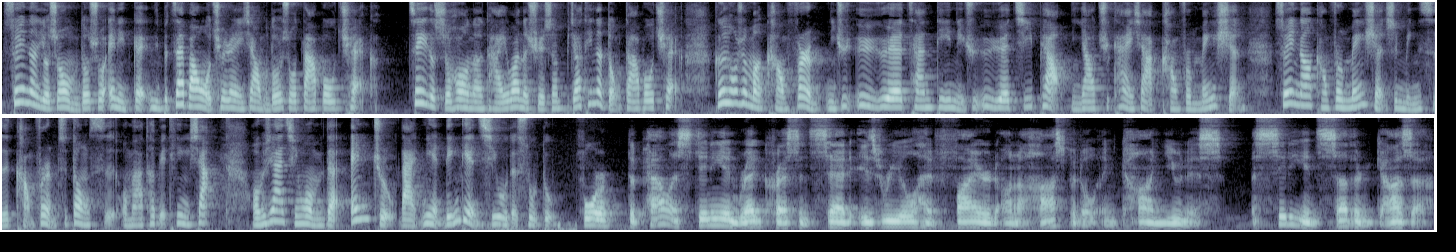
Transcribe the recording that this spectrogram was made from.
所以呢，有时候我们都说，哎，你给你再帮我确认一下，我们都会说 double check。这个时候呢，台湾的学生比较听得懂 double check。可是同学们，confirm，你去预约餐厅，你去预约机票，你要去看一下 confirmation。所以呢，confirmation 是名词，confirm 是动词，我们要特别听一下。我们现在请我们的 Andrew 来念零点七五的速度。For the Palestinian Red Crescent said Israel had fired on a hospital in Khan Yunis, a city in southern Gaza,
